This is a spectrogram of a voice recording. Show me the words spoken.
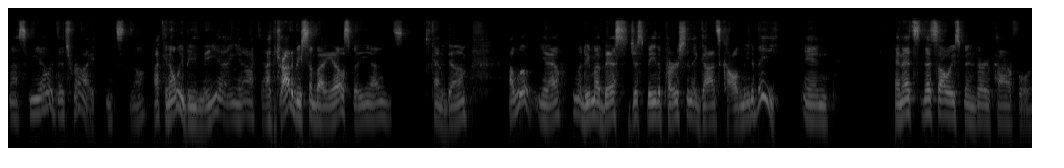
And I said, you know what? That's right. It's, know, I can only be me. I, you know, I, I try to be somebody else, but you know, it's, it's kind of dumb. I will, you know, I'm gonna do my best to just be the person that God's called me to be. And and that's that's always been very powerful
